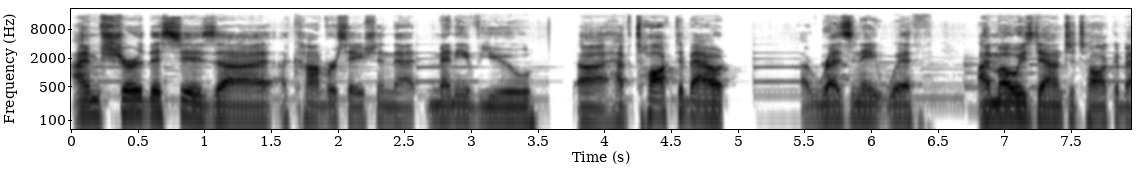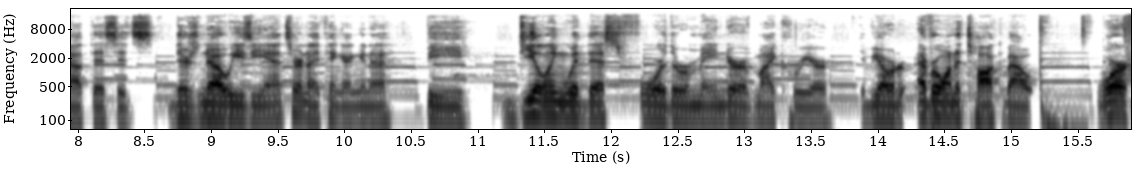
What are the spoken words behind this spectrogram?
I'm sure this is uh, a conversation that many of you uh, have talked about, uh, resonate with. I'm always down to talk about this. It's there's no easy answer, and I think I'm gonna be dealing with this for the remainder of my career. If you ever, want to talk about work,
